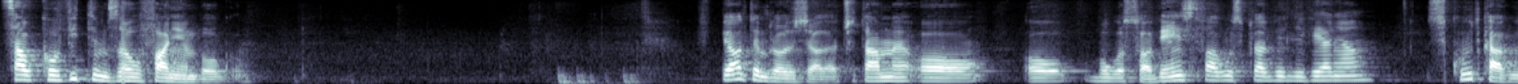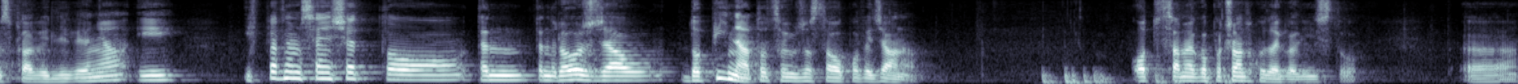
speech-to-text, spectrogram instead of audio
całkowitym zaufaniem Bogu. W piątym rozdziale czytamy o, o błogosławieństwach usprawiedliwienia, skutkach usprawiedliwienia i, i w pewnym sensie to ten, ten rozdział dopina to, co już zostało powiedziane od samego początku tego listu. E,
